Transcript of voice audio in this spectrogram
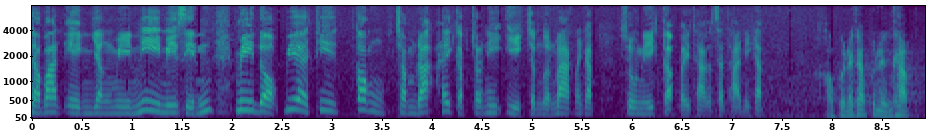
ชาวบ้านเองยังมีหนี้มีสิน มีดอกเบี้ยที่ต้องชำระให้กับเจ้าหนี้อีกจำนวนมากนะครับช่วงนี้กลับไปทางสถานีครับ ขอบคุณนะครับคุณหนึ่งครับ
